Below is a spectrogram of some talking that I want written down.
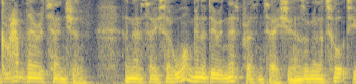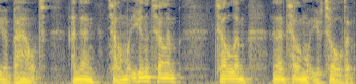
grab their attention, and then say, So, what I'm going to do in this presentation is I'm going to talk to you about, and then tell them what you're going to tell them, tell them, and then tell them what you've told them.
